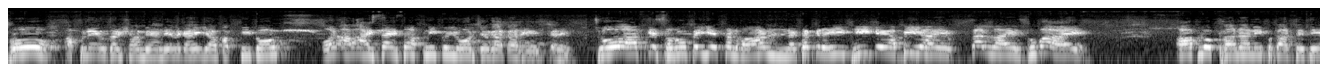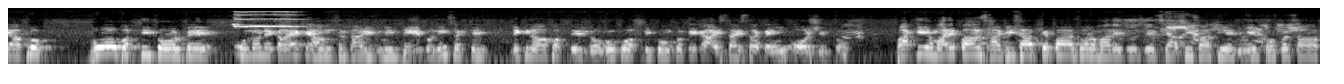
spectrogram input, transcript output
वो अपने उधर शामियाने लगाएँ या वक्ती तौर और आहिस्ता आहिस्ता अपनी कोई और जगह का अरेंज करें। जो आपके सरों पे ये तलवार लटक रही थी कि अभी आए, कल आए, सुबह आए आप लोग खाना नहीं पकाते थे, आप लोग वो वक्ती तौर पे उन्होंने कहा है कि हम सरकारी ज़मीन दे तो नहीं सकते, लेकिन आप अपने लोगों को, अपनी कौम को के आहिस्ता आहिस्ता कहीं और शिफ्ट हो। बाकी हमारे पास हाजी साहब के पास और हमारे जो सियासी साथी हैं, जमील खोकर साहब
